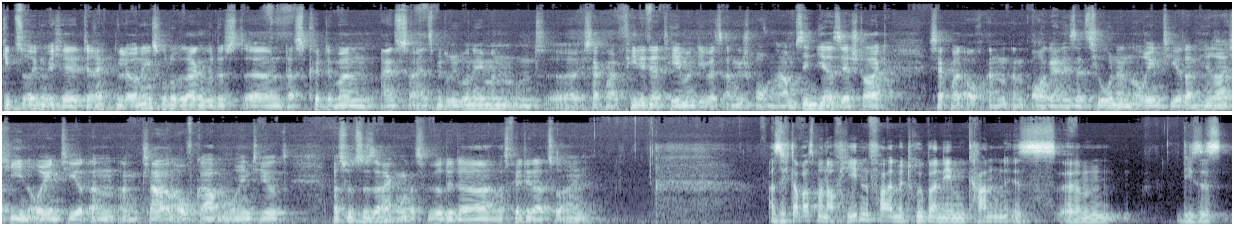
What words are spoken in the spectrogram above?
gibt es irgendwelche direkten Learnings, wo du sagen würdest, äh, das könnte man eins zu eins mit rübernehmen? Und äh, ich sag mal, viele der Themen, die wir jetzt angesprochen haben, sind ja sehr stark, ich sag mal, auch an, an Organisationen orientiert, an Hierarchien orientiert, an, an klaren Aufgaben orientiert. Was würdest du sagen? Was, würde da, was fällt dir dazu ein? Also ich glaube, was man auf jeden Fall mit rübernehmen kann, ist ähm, dieses,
